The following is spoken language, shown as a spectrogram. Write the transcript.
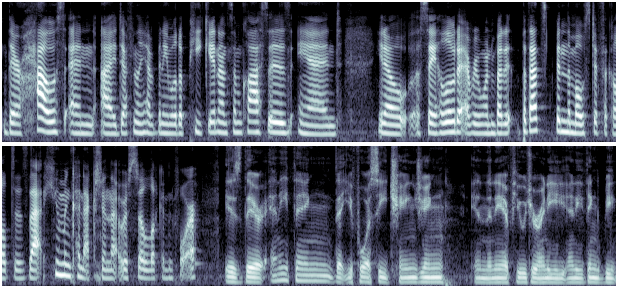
their house. And I definitely have been able to peek in on some classes and you know, say hello to everyone. But it, but that's been the most difficult is that human connection that we're still looking for. Is there anything that you foresee changing in the near future? Any anything be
